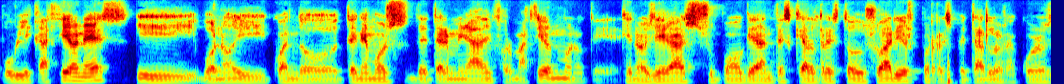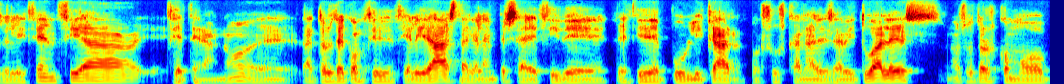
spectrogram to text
publicaciones y bueno, y cuando tenemos determinada información, bueno, que, nos llega, supongo que antes que al resto de usuarios, pues respetar los acuerdos de licencia, etcétera, ¿no? Eh, datos de confidencialidad hasta que la empresa decide, decide publicar por sus canales habituales. Nosotros como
